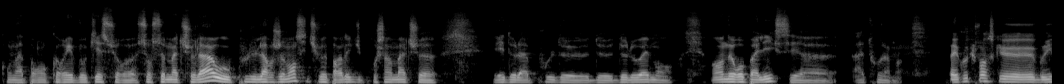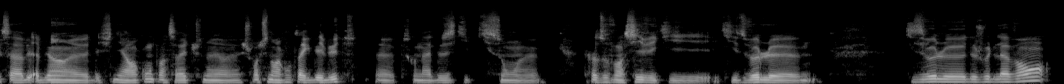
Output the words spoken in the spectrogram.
qu'on n'a pas encore évoqué sur, sur ce match-là ou plus largement si tu veux parler du prochain match euh, et de la poule de, de, de l'OM en, en Europa League, c'est euh, à toi la main. Bah écoute, je pense que Brice a bien euh, défini la rencontre. hein. Ça va être une, euh, je pense une rencontre avec des buts, euh, parce qu'on a deux équipes qui sont très offensives et qui, qui se veulent, qui veulent de jouer de l'avant.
